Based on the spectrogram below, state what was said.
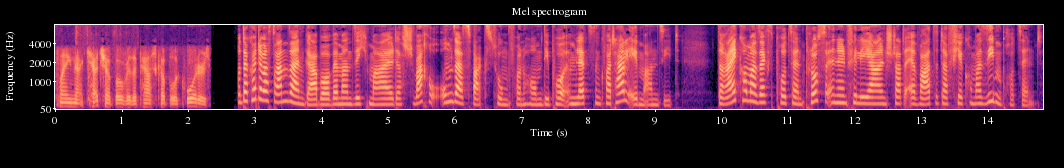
playing that catch up over the past couple of quarters. Und da könnte was dran sein, Gabor, wenn man sich mal das schwache Umsatzwachstum von Home Depot im letzten Quartal eben ansieht. 3,6 Prozent plus in den Filialen statt erwarteter 4,7 Prozent.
